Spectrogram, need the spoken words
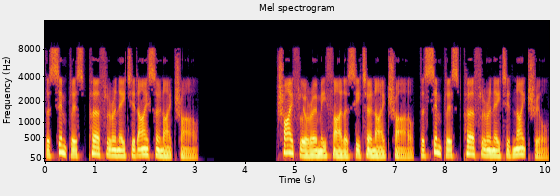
the simplest perfluorinated isonitrile. Trifluoromethylacetonitrile, the simplest perfluorinated nitrile.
